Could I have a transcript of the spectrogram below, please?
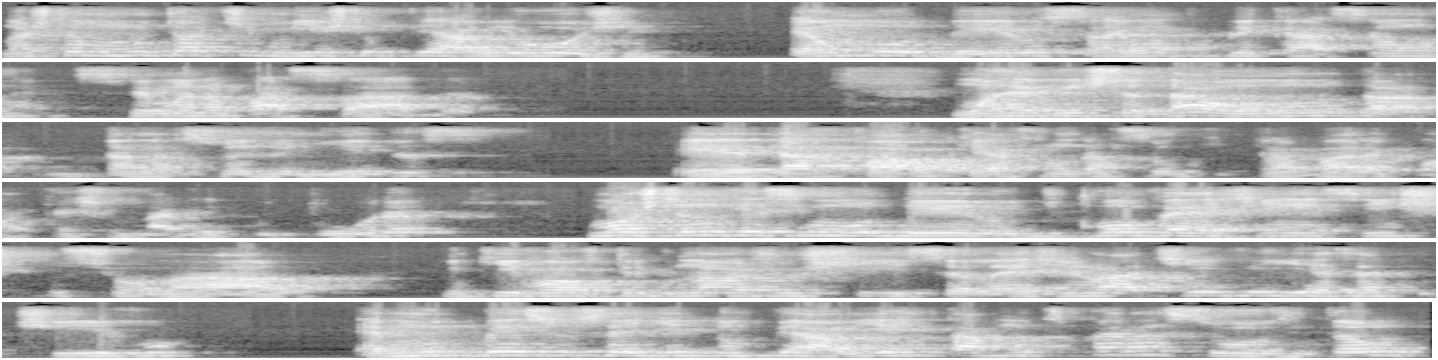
Nós estamos muito otimistas, o Piauí hoje é um modelo, saiu uma publicação semana passada, uma revista da ONU, da, das Nações Unidas, é, da FAO, que é a fundação que trabalha com a questão da agricultura, mostrando que esse modelo de convergência institucional, em que envolve Tribunal de Justiça, Legislativo e Executivo, é muito bem sucedido no Piauí a gente está muito esperançoso. Então,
